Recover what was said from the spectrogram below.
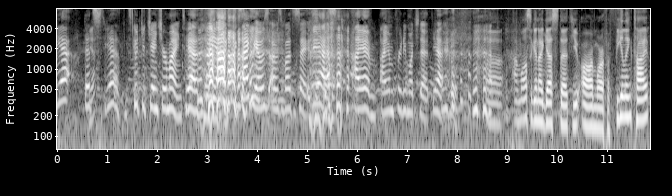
Yeah. that's yeah. It's good you change your mind. Yeah. yeah, exactly. I was I was about to say. Yes. I am. I am pretty much that. Yeah. uh, I'm also gonna guess that you are more of a feeling type,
